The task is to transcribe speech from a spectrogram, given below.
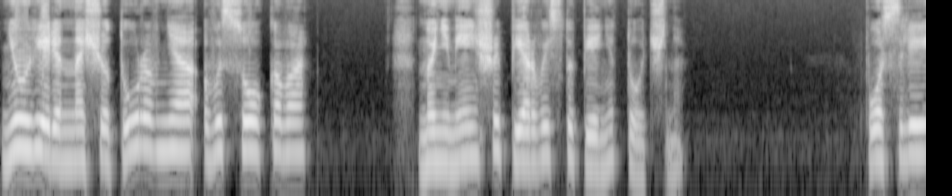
Не уверен насчет уровня высокого, но не меньше первой ступени точно. После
